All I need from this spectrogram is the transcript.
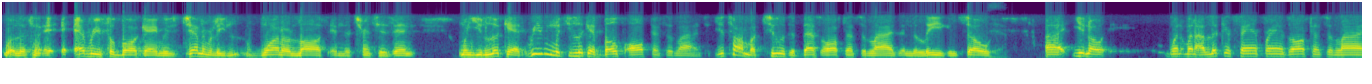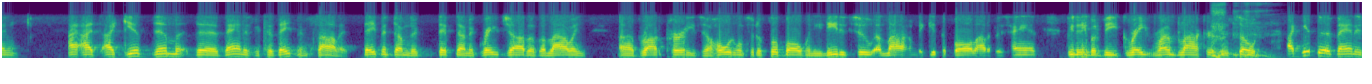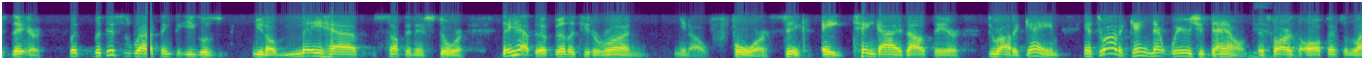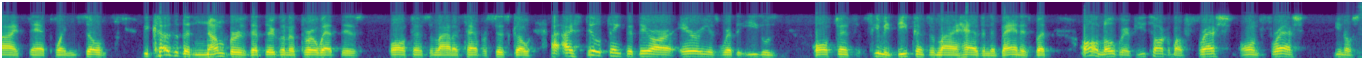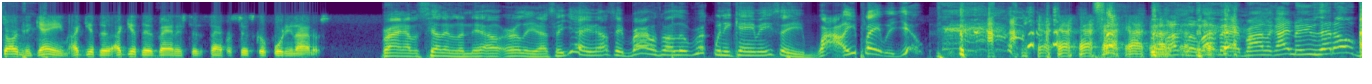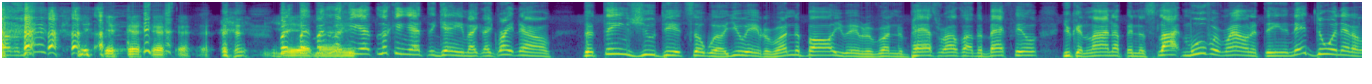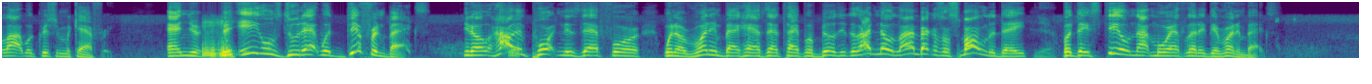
Well, listen, every football game is generally won or lost in the trenches. And when you look at, even when you look at both offensive lines, you're talking about two of the best offensive lines in the league. And so, uh, you know, when when I look at San Fran's offensive line, I, I, I give them the advantage because they've been solid. They've been done. They've done a great job of allowing uh, Brock Purdy to hold onto the football when he needed to, allow him to get the ball out of his hands, being able to be great run blockers, and so I get the advantage there. But but this is where I think the Eagles, you know, may have something in store. They have the ability to run, you know, four, six, eight, ten guys out there throughout a game, and throughout a game that wears you down as far as the offensive line standpoint. And so, because of the numbers that they're going to throw at this offensive line of San Francisco, I, I still think that there are areas where the Eagles offense, excuse me, defensive line has an advantage. But all over, if you talk about fresh on fresh, you know, starting the game, I give the I give the advantage to the San Francisco 49ers. Brian, I was telling Linnell earlier. I said, "Yeah." I said, "Brian was my little rook when he came in." He said, "Wow, he played with you." my, look, my bad, Brian. Look, I didn't know you was that old, brother, man. But Yeah, but, but man. looking at looking at the game, like like right now, the things you did so well, you were able to run the ball, you were able to run the pass routes out the backfield, you can line up in the slot, move around and things, and they're doing that a lot with Christian McCaffrey. And you, Mm-hmm. the Eagles do that with different backs. You know, how important is that for when a running back has that type of ability? Because I know linebackers are smaller today, but they're still not more athletic than running backs.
